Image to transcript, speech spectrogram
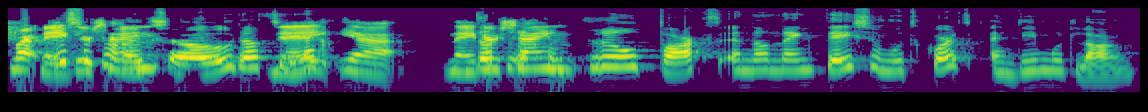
Maar Nee, is er het dan zijn- zo dat Nee, echt, ja, nee dat er zijn een krul pakt en dan denkt deze moet kort en die moet lang?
